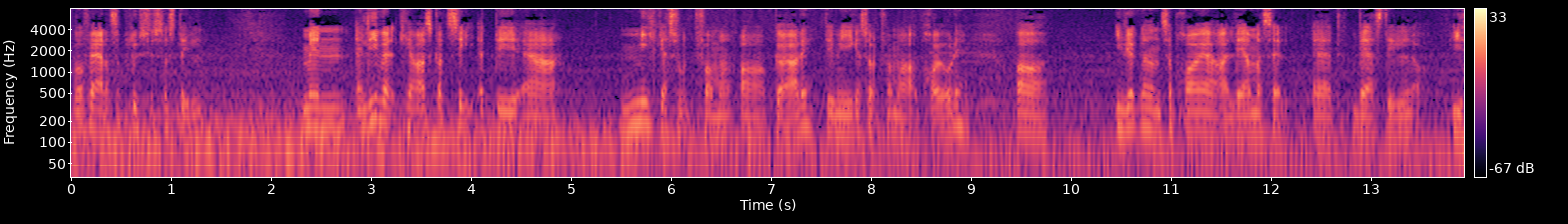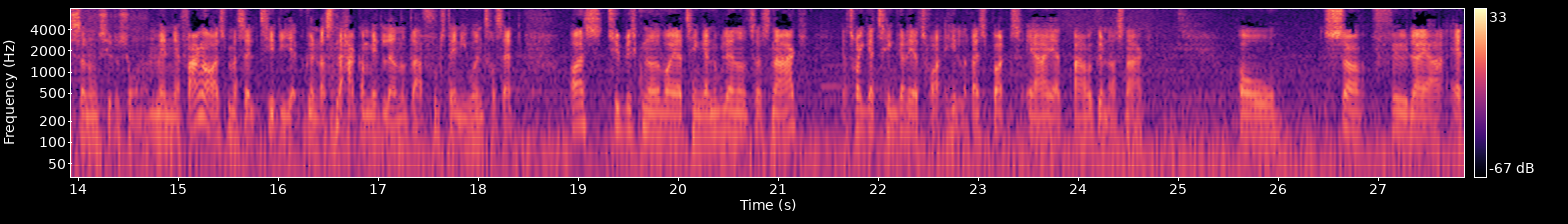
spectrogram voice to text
hvorfor er der så pludselig så stille? Men alligevel kan jeg også godt se, at det er mega sundt for mig at gøre det. Det er mega sundt for mig at prøve det. Og i virkeligheden så prøver jeg at lære mig selv at være stille i sådan nogle situationer. Men jeg fanger også mig selv tit i at begynde at snakke om et eller andet, der er fuldstændig uinteressant. Også typisk noget, hvor jeg tænker, nu bliver jeg nødt til at snakke. Jeg tror ikke, jeg tænker det. Jeg tror, helt respons er, at jeg bare begynder at snakke. Og så føler jeg, at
